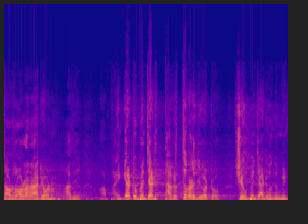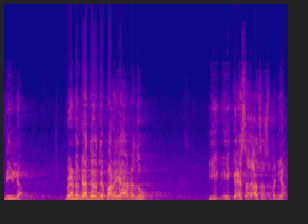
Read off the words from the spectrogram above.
സോളാർ ആരോണം? അത് ഭയങ്കരമായിട്ട് ഉമ്മൻചാണ്ടി തകർത്ത് കളഞ്ഞു കേട്ടോ. പക്ഷെ ഉമ്മൻചാണ്ടി ഒന്നും മിണ്ടിയില്ല. വേണമെങ്കിൽ അദ്ദേഹത്തെ പറയാമായിരുന്നു. ഈ ഈ കേസ് സസ്പെൻഡ് ചെയ്യാം.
